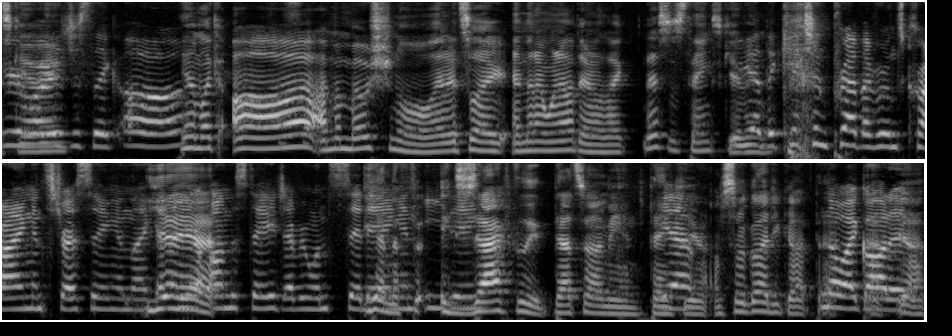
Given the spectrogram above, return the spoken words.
your heart Thanksgiving. is just like oh yeah, I'm like, ah, I'm emotional, and it's like, and then I went out there and I was like, this is Thanksgiving. yeah. The kitchen prep, everyone's crying and stressing, and like Yeah, and then you're yeah. on the stage, everyone's sitting yeah, and f- eating. exactly. That's what I mean. Thank Yeah. you. I'm so glad you got that. No, I got That- it. Yeah,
